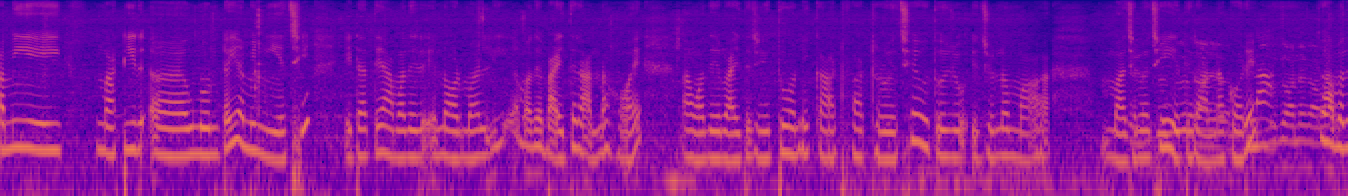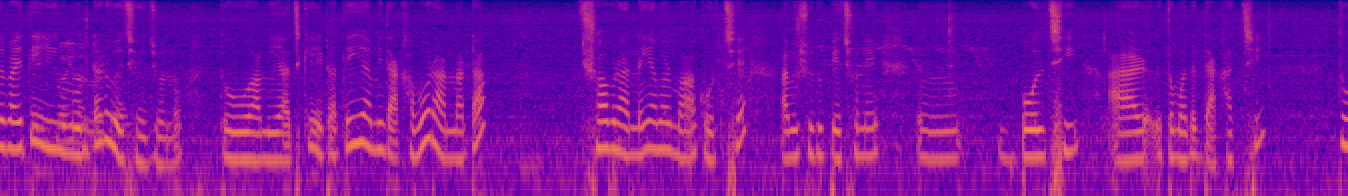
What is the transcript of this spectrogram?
আমি এই মাটির উনুনটাই আমি নিয়েছি। এটাতে আমাদের নর্মালি আমাদের বাড়িতে রান্না হয়। আমাদের বাড়িতে যেহেতু অনেক কাঠ ফাট রয়েছে তো এর জন্য মা মাঝে মাঝে এতে রান্না করে। তো আমাদের বাড়িতে এই উনুনটা রয়েছে এর জন্য। তো আমি আজকে এটাতেই আমি দেখাবো রান্নাটা। সব রান্নাই আমার মা করছে। আমি শুধু পেছনে বলছি আর তোমাদের দেখাচ্ছি। তো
